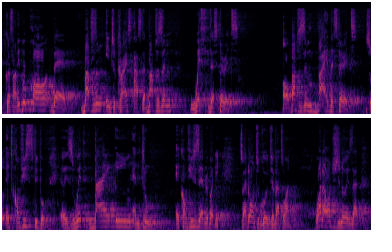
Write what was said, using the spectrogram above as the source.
Because some people call the baptism into Christ as the baptism with the Spirit. Or baptism by the Spirit. So it confuses people. It's with, by, in, and through. It confuses everybody. So I don't want to go into that one. What I want you to know is that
